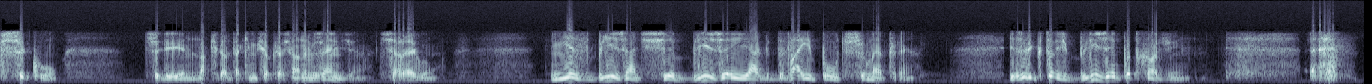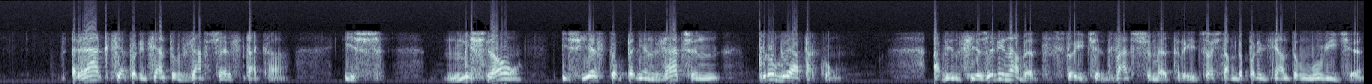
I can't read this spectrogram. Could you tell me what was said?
w szyku, czyli na przykład w jakimś określonym rzędzie, szeregu, nie zbliżać się bliżej jak 2,5-3 metry. Jeżeli ktoś bliżej podchodzi, e, reakcja policjantów zawsze jest taka, iż myślą, iż jest to pewien zaczyn próby ataku. A więc jeżeli nawet stoicie 2-3 metry i coś tam do policjantów mówicie,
